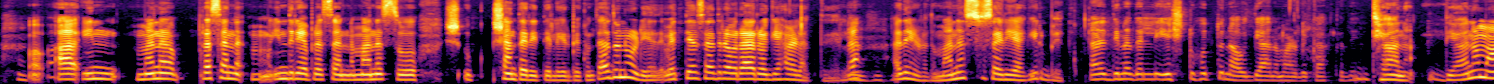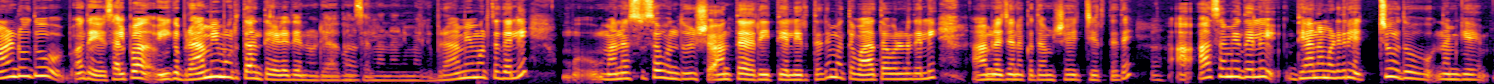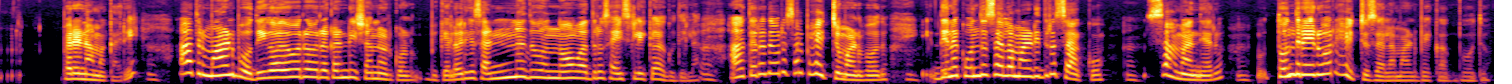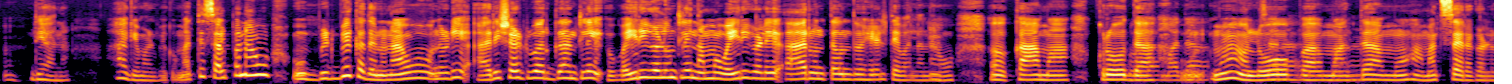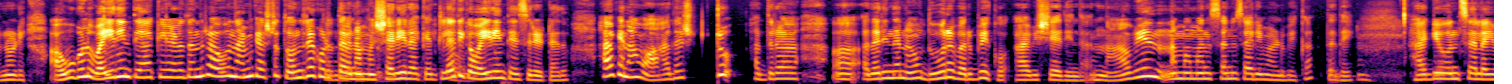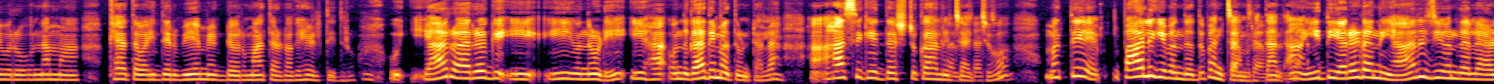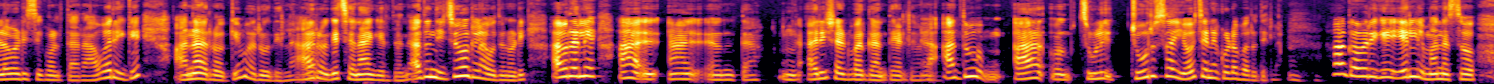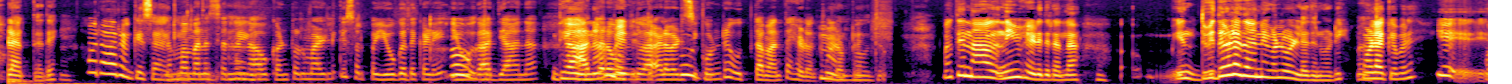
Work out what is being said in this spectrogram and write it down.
ಆ ಇನ್ ಮನ ಪ್ರಸನ್ನ ಇಂದ್ರಿಯ ಪ್ರಸನ್ನ ಮನಸ್ಸು ಶಾಂತ ರೀತಿಯಲ್ಲಿ ಇರಬೇಕು ಅಂತ. ಅದು ನೋಡಿ ಅದೇ ವ್ಯತ್ಯಾಸ ಆದರೆ ಅವರ ಆರೋಗ್ಯ ಹಾಳಾಗ್ತದೆ ಅಲ್ಲ? ಅದೇ ಹೇಳೋದು. ಮನಸ್ಸು ಸರಿಯಾಗಿ ಇರಬೇಕು. ಆ ದಿನದಲ್ಲಿ ಎಷ್ಟು ಹೊತ್ತು ನಾವು ಧ್ಯಾನ ಮಾಡಬೇಕಾಗ್ತದೆ? ಧ್ಯಾನ. ಧ್ಯಾನ ಮಾಡುವುದು ಅದೇ ಸ್ವಲ್ಪ ಈಗ ಬ್ರಾಹ್ಮಿ ಮುಹೂರ್ತ ಅಂತ ಹೇಳಿದೆ ನೋಡಿ ಆಗೊಂದ್ಸಲ ನಾನು ನಿಮ್ಮಲ್ಲಿ. ಬ್ರಾಹ್ಮಿ ಮುಹೂರ್ತದಲ್ಲಿ ಮನಸ್ಸು ಸಹ ಒಂದು ಶಾಂತ ರೀತಿಯಲ್ಲಿ ಇರ್ತದೆ ಮತ್ತು ವಾತಾವರಣದಲ್ಲಿ ಆಮ್ಲಜನಕದ ಅಂಶ ಹೆಚ್ಚಿರ್ತದೆ. ಆ- ಆ ಸಮಯದಲ್ಲಿ ಧ್ಯಾನ ಮಾಡಿದರೆ ಹೆಚ್ಚು ಅದು ನಮಗೆ ಪರಿಣಾಮಕಾರಿ. ಆದರೂ ಮಾಡ್ಬೋದು. ಈಗ ಅವರವರ ಕಂಡೀಷನ್ ನೋಡ್ಕೊಂಡು ಕೆಲವರಿಗೆ ಸಣ್ಣದು ಒಂದು ನೋವಾದರೂ ಸಹಿಸ್ಲಿಕ್ಕೆ ಆಗುದಿಲ್ಲ. ಆ ಥರದವರು ಸ್ವಲ್ಪ ಹೆಚ್ಚು ಮಾಡ್ಬೋದು. ದಿನಕ್ಕೆ ಒಂದು ಸಲ ಮಾಡಿದ್ರು ಸಾಕು. ಸಾಮಾನ್ಯರು ತೊಂದರೆ ಇರುವವರು ಹೆಚ್ಚು ಸಲ ಮಾಡಬೇಕಾಗ್ಬೋದು. ಧ್ಯಾನ. ಹಾಗೆ ಮಾಡಬೇಕು. ಮತ್ತೆ ಸ್ವಲ್ಪ ನಾವು ಬಿಡಬೇಕದನ್ನು ನಾವು ನೋಡಿ ಅರಿಷಡ್ ವರ್ಗ ಅಂತಲೇ ವೈರಿಗಳು ಅಂತಲೇ ನಮ್ಮ ವೈರಿಗಳೇ ಯಾರು ಅಂತ ಒಂದು ಹೇಳ್ತೇವಲ್ಲ ನಾವು. ಕಾಮ ಕ್ರೋಧ ಲೋಭ ಮದ ಮೋಹ ಮತ್ಸರಗಳು ನೋಡಿ. ಅವುಗಳು ವೈರಿ ಅಂತ ಯಾಕೆ ಹೇಳೋದಂದ್ರೆ ಅವು ನಮಗೆ ಅಷ್ಟು ತೊಂದರೆ ಕೊಡ್ತವೆ ನಮ್ಮ ಶರೀರಕ್ಕೆ ಅಂತಲೇ. ಅದಕ್ಕೆ ವೈರಿ ಅಂತ ಹೆಸರಿಟ್ಟದು ಹಾಗೆ ನಾವು ಆದಷ್ಟು ಅದರ ಅದರಿಂದ ನಾವು ದೂರ ಬರಬೇಕು ಆ ವಿಷಯದಿಂದ. ನಾವೇ ನಮ್ಮ ಮನಸ್ಸನ್ನು ಸರಿ ಮಾಡಬೇಕಾಗ್ತದೆ. ಹಾಗೆ ಒಂದ್ಸಲ ಇವರು ನಮ್ಮ ಖ್ಯಾತ ವೈದ್ಯರು ಬಿ ಎಂ ಎಗ್ಡವರು ಮಾತಾಡುವಾಗ ಹೇಳ್ತಿದ್ರು. ಯಾರು ಆರೋಗ್ಯ ಈ ಈ ನೋಡಿ ಈ ಹಾ- ಒಂದು ಗಾದೆ ಮಾತುಂಟಲ್ಲ ಉಂಟಲ್ಲ ಹಾಸಿಗೆ ಇದ್ದಷ್ಟು ಕಾಲು ಚಾಚು ಮತ್ತೆ ಪಾಲಿಗೆ ಬಂದದ್ದು ಪಂಚಾಮೃತ. ಅಂತ ಆ, ಇದು ಎರಡನ್ನು ಯಾರು ಜೀವನದಲ್ಲಿ ಅಳವಡಿಸಿಕೊಳ್ತಾರೋ ಅವರಿಗೆ ಅನಾರೋಗ್ಯ ಬರುವುದಿಲ್ಲ. ಆರೋಗ್ಯ ಚೆನ್ನಾಗಿರ್ತದೆ. ಅದು ನಿಜವಾಗ್ಲೂ ಹೌದು ನೋಡಿ. ಅವರಲ್ಲಿ ಆ, ಅಂತ ಹ್ಮ್, ಅರಿಷಡ್ವರ್ಗ ಅಂತ ಹೇಳ್ತೇವೆ ಅದು ಆ ಸುಳಿ ಚೂರು ಸಹ ಯೋಚನೆ ಕೂಡ ಬರುದಿಲ್ಲ. ಹಾಗ ಅವರಿಗೆ ಎಲ್ಲಿ ಮನಸ್ಸು ಆಗ್ತದೆ ಅವರ ಆರೋಗ್ಯ ಸಹ ನಮ್ಮ. ಮನಸ್ಸನ್ನು ನಾವು ಕಂಟ್ರೋಲ್ ಮಾಡ್ಲಿಕ್ಕೆ ಸ್ವಲ್ಪ ಯೋಗದ ಕಡೆ ಯೋಗ ಧ್ಯಾನ ಧ್ಯಾನ, ಅಳವಡಿಸಿಕೊಂಡ್ರೆ ಉತ್ತಮ ಅಂತ ಹೇಳುವಂತ ಮತ್ತೆ ನಾವು ನೀವು ಹೇಳಿದ್ರಲ್ಲ ಇನ್ ದ್ವಿದಳ ಧಾನ್ಯಗಳು ಒಳ್ಳೇದು ನೋಡಿ. ಮೊಳಕೆ ಬರೆ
